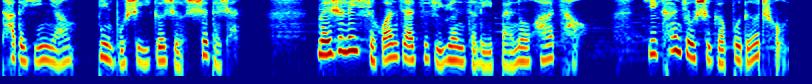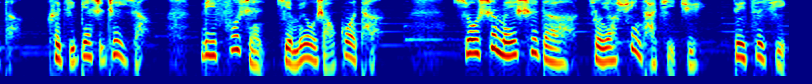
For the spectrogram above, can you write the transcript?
他的姨娘并不是一个惹事的人，每日里喜欢在自己院子里摆弄花草，一看就是个不得宠的。可即便是这样，李夫人也没有饶过他，有事没事的总要训他几句，对自己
